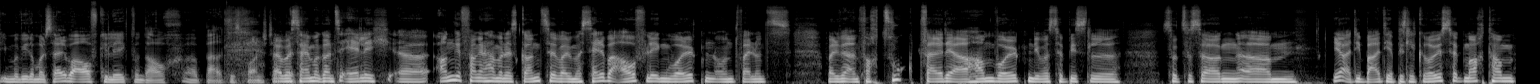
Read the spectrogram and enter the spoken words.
immer wieder mal selber aufgelegt und auch äh, Partys veranstaltet. Aber seien wir ganz ehrlich, äh, angefangen haben wir das Ganze, weil wir selber auflegen wollten und weil uns, weil wir einfach Zugpferde auch haben wollten, die was ein bisschen sozusagen ähm, ja, die Party ein bisschen größer gemacht haben.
